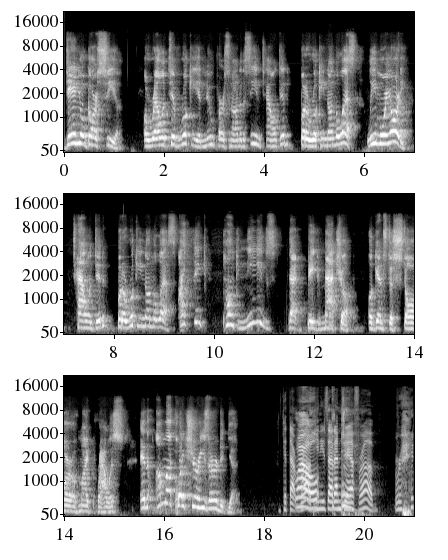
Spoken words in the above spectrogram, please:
Daniel Garcia, a relative rookie, a new person onto the scene, talented, but a rookie nonetheless. Lee Moriarty. talented, but a rookie nonetheless. I think Punk needs that big matchup against a star of my prowess, and I'm not quite sure he's earned it yet. Get that well, rub. He needs that MJF rub. Right.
